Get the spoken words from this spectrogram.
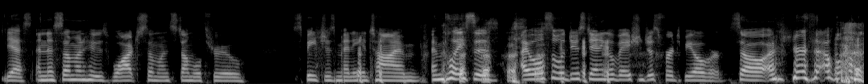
Yes, and as someone who's watched someone stumble through speeches many a time and places, I also will do standing ovation just for it to be over. So I'm sure that will.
